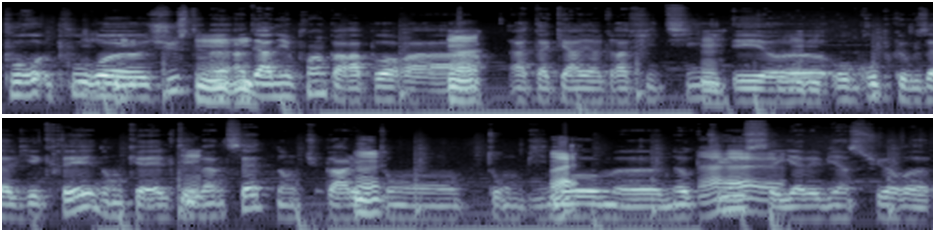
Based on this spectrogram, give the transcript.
Pour, pour euh, juste Mhm. un, un dernier point par rapport à, Ouais. à ta carrière graffiti Mhm. et euh, au groupe que vous aviez créé, donc LT27, donc tu parlais de ton, ton binôme euh, Noctus, Ouais, et il y avait bien sûr,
